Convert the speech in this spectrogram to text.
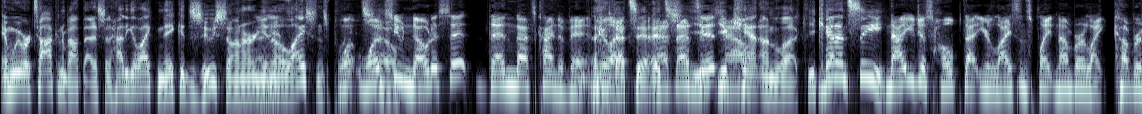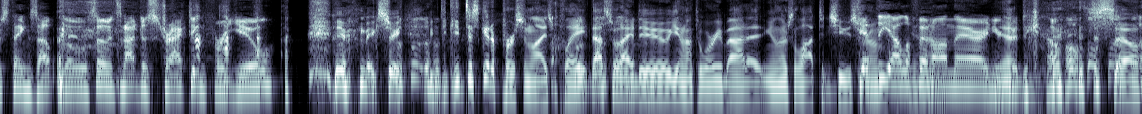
and we were talking about that. I said, how do you like naked Zeus on our, you know, license plate? Once so, you notice it, then that's kind of it. You're like, that's it. That, that's you, it. You now, can't unlook. You can't now, unsee. Now you just hope that your license plate number like covers things up though, so it's not distracting for you. make sure you, just get a personalized plate. That's what I do. You don't have to worry about it. You know, there's a lot to choose get from. Get the elephant you know? on there, and you're yeah. good to go. so,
